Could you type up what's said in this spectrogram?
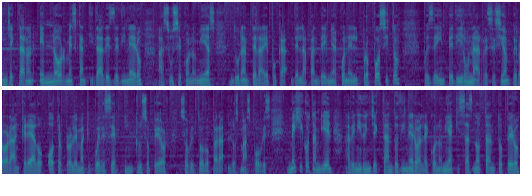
inyectaron enormes cantidades de dinero a sus economías durante la época de la pandemia con el propósito pues de impedir una recesión, pero ahora han creado otro problema que puede ser incluso peor, sobre todo para los más pobres. México también ha venido inyectando dinero a la economía, quizás no tanto, pero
